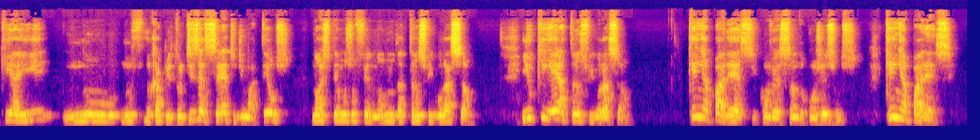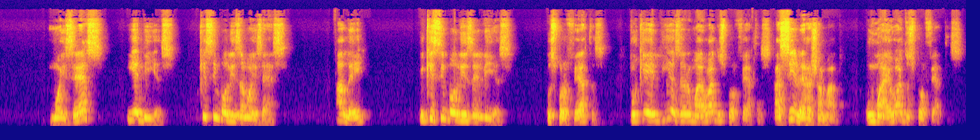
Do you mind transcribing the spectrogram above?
que aí, no, no, no capítulo 17 de Mateus, nós temos o fenômeno da transfiguração. E o que é a transfiguração? Quem aparece conversando com Jesus? Quem aparece? Moisés e Elias. O que simboliza Moisés? A lei. E o que simboliza Elias? Os profetas. Porque Elias era o maior dos profetas. Assim ele era chamado. O maior dos profetas.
